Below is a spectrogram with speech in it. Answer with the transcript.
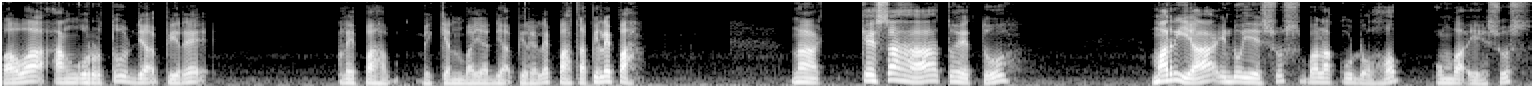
bahwa anggur tu dia pire lepah bikin bayar dia pire lepah tapi lepah nah kesah tu itu Maria Indo Yesus balaku dohop umbak Yesus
